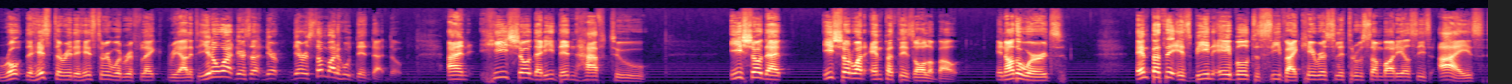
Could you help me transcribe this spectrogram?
wrote the history, the history would reflect reality. You know what? There's a there there is somebody who did that though. And he showed that he didn't have to he showed that he showed what empathy is all about. In other words, empathy is being able to see vicariously through somebody else's eyes,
